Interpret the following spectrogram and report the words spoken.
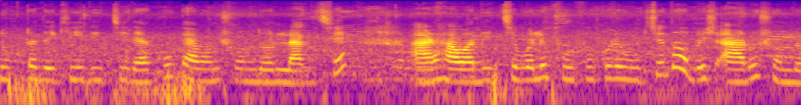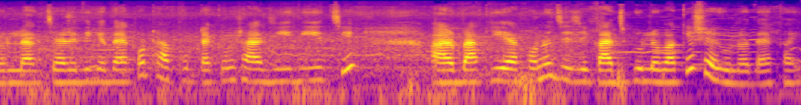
লুকটা দেখিয়ে দিচ্ছি, দেখো কেমন সুন্দর লাগছে। আর হাওয়া দিচ্ছে বলে ফুরফুর করে উঠছে তো, বেশ আরও সুন্দর লাগছে। আর এদিকে দেখো ঠাকুরটাকেও সাজিয়ে দিয়েছি। আর বাকি এখনও যে যে কাজগুলো বাকি সেগুলো দেখাই।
